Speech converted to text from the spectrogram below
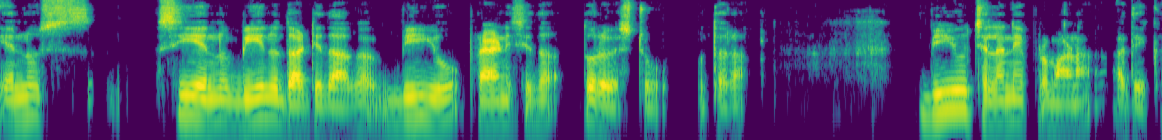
ಯನ್ನು ಸಿ ಯನ್ನು ಬಿಯನ್ನು ದಾಟಿದಾಗ ಬಿಯು ಪ್ರಯಾಣಿಸಿದ ದೂರವೆಷ್ಟು? ಉತ್ತರ. ಬಿಯು ಚಲನೆ ಪ್ರಮಾಣ ಅಧಿಕ.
